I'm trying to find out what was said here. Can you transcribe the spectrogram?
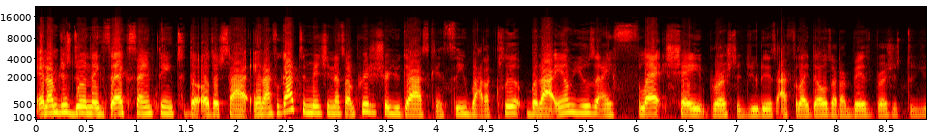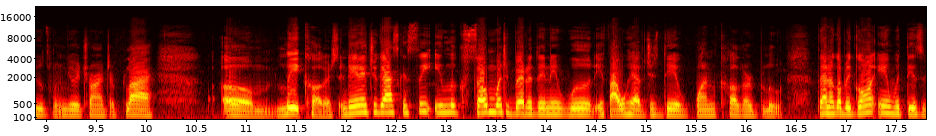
And I'm just doing the exact same thing to the other side. And I forgot to mention this. I'm pretty sure you guys can see by the clip. But I am using a flat shade brush to do this. I feel like those are the best brushes to use when you're trying to apply um lid colors and then as you guys can see it looks so much better than it would if i would have just did one color blue then i'm gonna be going in with this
